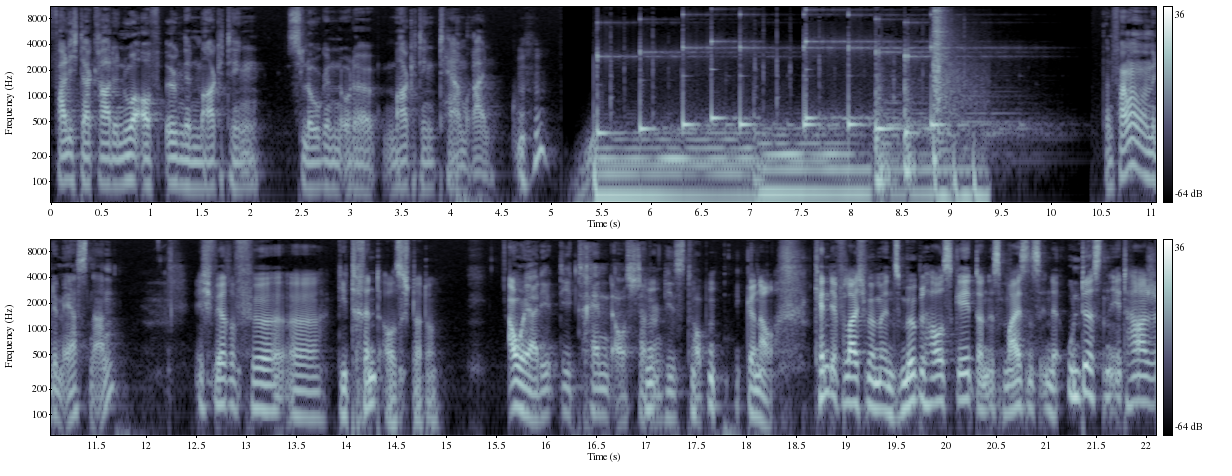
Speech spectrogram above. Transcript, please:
falle ich da gerade nur auf irgendeinen Marketing-Slogan oder Marketing-Term rein? Dann fangen wir mal mit dem ersten an. Ich wäre für äh, die Trendausstattung. Oh ja, die, die Trendausstattung, die ist top. Genau. Kennt ihr vielleicht, wenn man ins Möbelhaus geht, dann ist meistens in der untersten Etage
